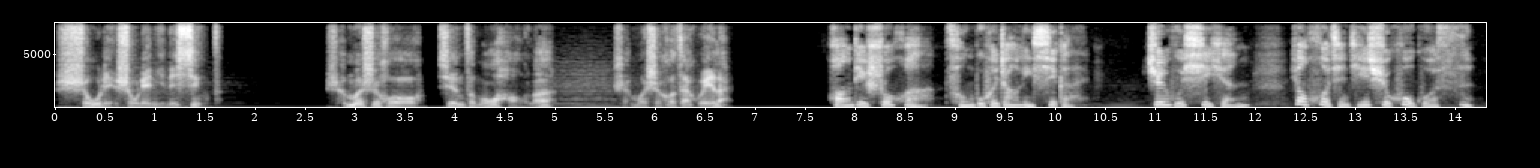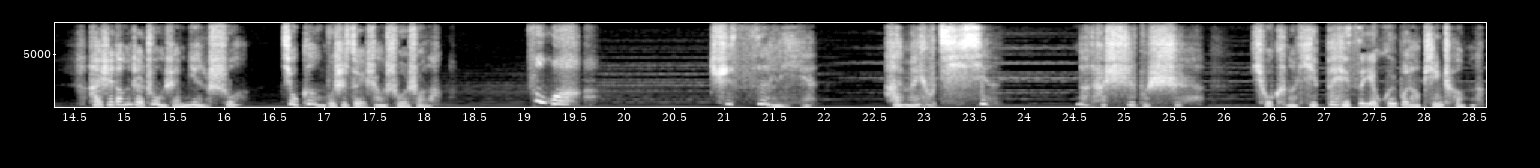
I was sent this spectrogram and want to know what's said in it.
收敛收敛你那性子。什么时候性子磨好了，什么时候再回来。皇帝说话从不会朝令夕改，君无戏言。要霍锦衣去护国寺，还是当着众人面说，就更不是嘴上说说了。父皇，去寺里。还没有期限，那他是不是有可能一辈子也回不了平城了，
